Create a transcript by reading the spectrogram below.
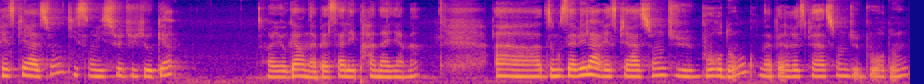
respirations qui sont issues du yoga. En yoga, on appelle ça les pranayama. donc vous avez la respiration du bourdon, qu'on appelle respiration du bourdon.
